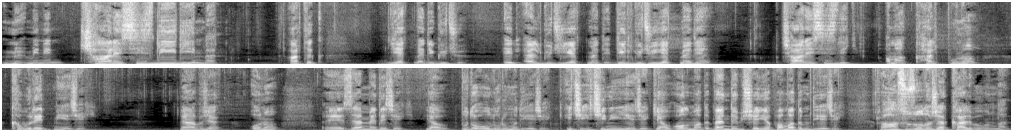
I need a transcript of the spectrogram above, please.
müminin çaresizliği diyeyim ben. Artık yetmedi gücü. El, el gücü yetmedi, dil gücü yetmedi. Çaresizlik. Ama kalp bunu kabul etmeyecek. Ne yapacak? Onu e, zemmedecek. Ya bu da olur mu diyecek. İçi içini yiyecek. Ya olmadı ben de bir şey yapamadım diyecek. Rahatsız olacak kalbi bundan.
